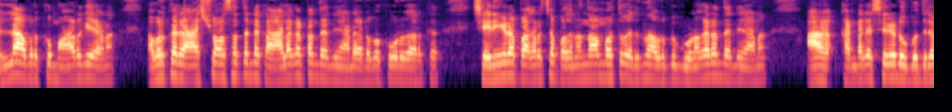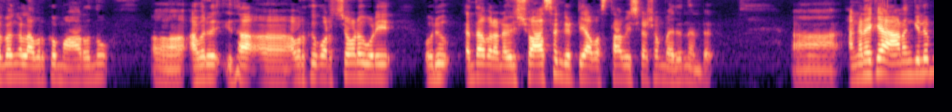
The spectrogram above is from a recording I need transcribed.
എല്ലാവർക്കും മാറുകയാണ്. അവർക്കൊരാശ്വാസത്തിന്റെ കാലഘട്ടം തന്നെയാണ് ഇടവക്കൂറുകാർക്ക്. ശനിയുടെ പകർച്ച പതിനൊന്നാമത്ത് വരുന്നത് അവർക്ക് ഗുണകരം തന്നെയാണ്. ആ കണ്ടകശ്ശേരിയുടെ ഉപദ്രവങ്ങൾ അവർക്ക് മാറുന്നു. അവർ ഇതാ അവർക്ക് കുറച്ചുകൂടെ കൂടി ഒരു എന്താ പറയുക ഒരു ശ്വാസം കിട്ടിയ അവസ്ഥാവിശേഷം വരുന്നുണ്ട്. അങ്ങനെയൊക്കെ ആണെങ്കിലും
